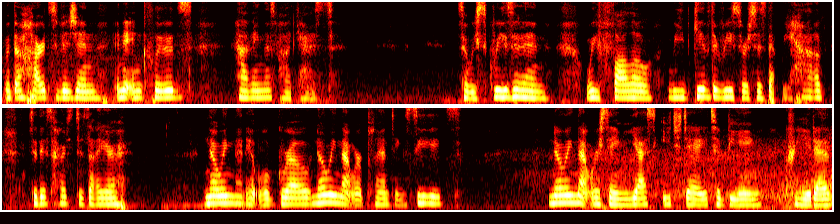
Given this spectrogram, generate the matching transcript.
with the heart's vision, and it includes having this podcast. So we squeeze it in, we follow, we give the resources that we have to this heart's desire, knowing that it will grow, knowing that we're planting seeds, knowing that we're saying yes each day to being creative,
